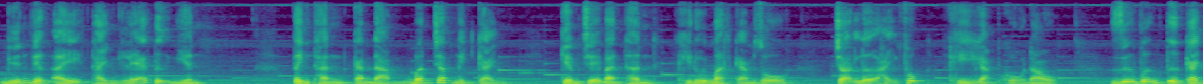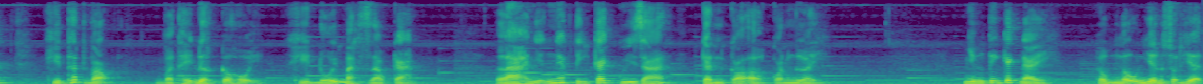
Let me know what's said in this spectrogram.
biến việc ấy thành lẽ tự nhiên. Tinh thần can đảm bất chấp nghịch cảnh, kiềm chế bản thân khi đối mặt cám dỗ, chọn lựa hạnh phúc khi gặp khổ đau, giữ vững tư cách khi thất vọng và thấy được cơ hội khi đối mặt rào cản là những nét tính cách quý giá cần có ở con người. Những tính cách này không ngẫu nhiên xuất hiện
